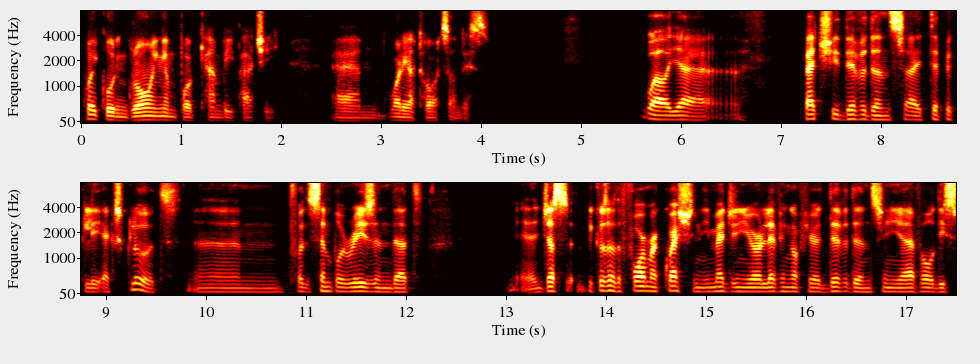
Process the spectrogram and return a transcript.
quite good in growing them, but can be patchy. Um, what are your thoughts on this? Well, yeah, patchy dividends I typically exclude um, for the simple reason that just because of the former question, imagine you're living off your dividends and you have all these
